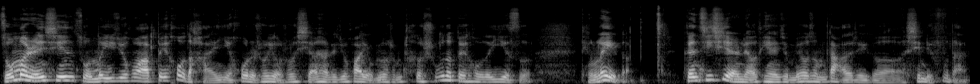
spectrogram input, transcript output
琢磨人心，琢磨一句话背后的含义，或者说有时候想想这句话有没有什么特殊的背后的意思，挺累的。跟机器人聊天就没有这么大的这个心理负担。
